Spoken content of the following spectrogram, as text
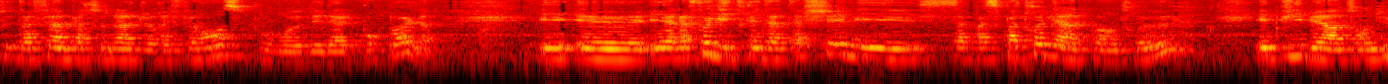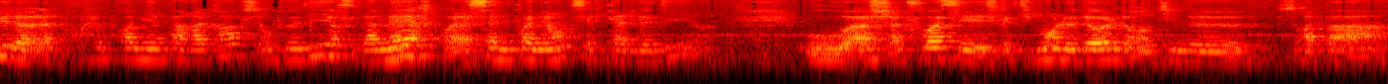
tout à fait un personnage de référence pour, euh, pour Paul, et, euh, et, à la fois il est très attaché, mais ça passe pas très bien entre eux. Et puis, bien entendu, le premier paragraphe, si on peut dire, c'est la mère, quoi, la scène poignante, c'est le cas de le dire, où à chaque fois c'est effectivement le dol dont il ne sera pas,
